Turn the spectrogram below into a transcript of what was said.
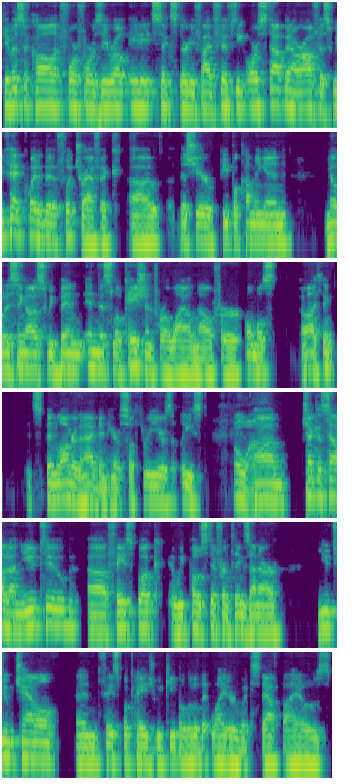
Give us a call at 440 886 3550 or stop in our office. We've had quite a bit of foot traffic uh, this year, people coming in, noticing us. We've been in this location for a while now, for almost, well, I think it's been longer than I've been here. So three years at least. Oh, wow. Um, check us out on YouTube, uh, Facebook. We post different things on our YouTube channel and Facebook page, we keep a little bit lighter with staff bios,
